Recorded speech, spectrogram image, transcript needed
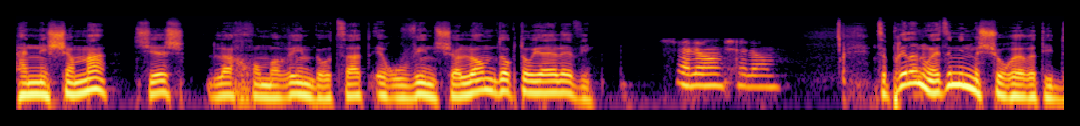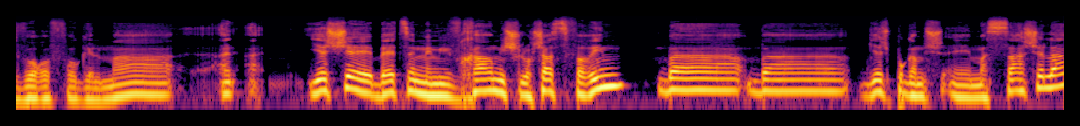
הנשמה שיש לחומרים בהוצאת עירובין. שלום, דוקטור יעל לוי. שלום, שלום. תספרי לנו איזה מין משוררת היא דבורה פוגל. מה... אה, אה, יש אה, בעצם מבחר משלושה ספרים, ב... ב... יש פה גם מסע שלה.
